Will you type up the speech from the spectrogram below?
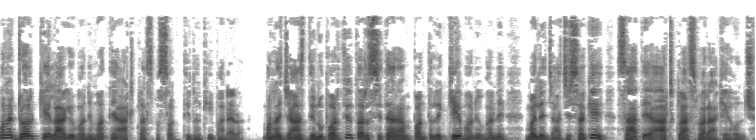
मलाई डर के लाग्यो भने म त्यहाँ आठ क्लासमा सक्दिनँ कि भनेर। मलाई जाँच दिनु पर्थ्यो तर सीताराम पन्तले के भन्यो भने मैले जाँचिसके सात या आठ क्लासमा राखे हुन्छ।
